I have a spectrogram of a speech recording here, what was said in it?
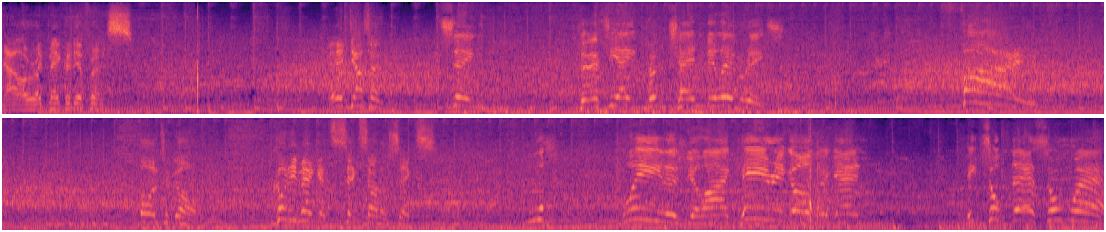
now right make a difference. It doesn't. Singh. 38 from 10 deliveries. Five. Ball to go. Could he make it six out of six? What? Clean as you like. Here he goes again. It's up there somewhere.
